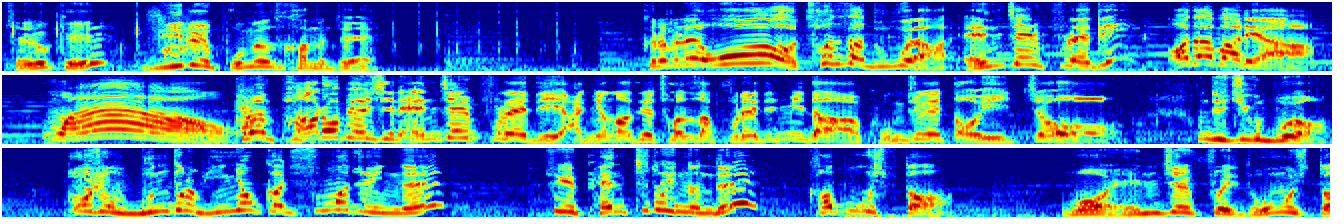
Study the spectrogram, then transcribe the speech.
자 이렇게 위를 보면서 가면 돼. 그러면은 오 천사 누구야? 엔젤 프레디? 어다 말이야. 와우. 그럼 바로 변신 엔젤 프레디. 안녕하세요. 전사 프레디입니다. 공중에 떠있죠. 근데 지금 뭐야? 어저 문드럼 인형까지 숨어져 있네? 저기 벤트도 있는데? 가보고 싶다. 와 엔젤 프레디 너무 멋있다.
